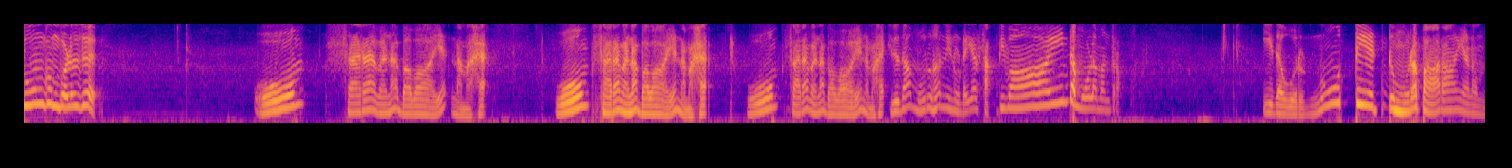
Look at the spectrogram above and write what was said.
தூங்கும் பொழுது ஓம் சரவண பவாய நமக. ஓம் சரவண பவாய நமக. ஓம் சரவண பவாய நமக. இதுதான் முருகனினுடைய சக்தி வாய்ந்த மூலமந்திரம். இதை ஒரு நூற்றி எட்டு முறை பாராயணம்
